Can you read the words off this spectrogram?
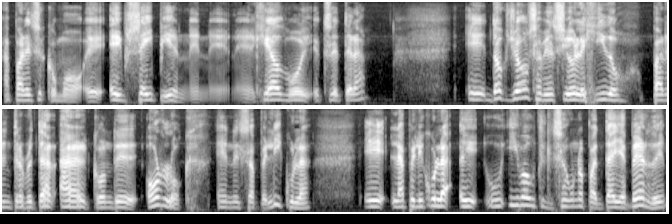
Aparece como eh, Ape Sapien en, en, Hellboy, etc. Eh, Doc Jones había sido elegido para interpretar al conde Orlok en esa película. Eh, la película eh, iba a utilizar una pantalla verde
